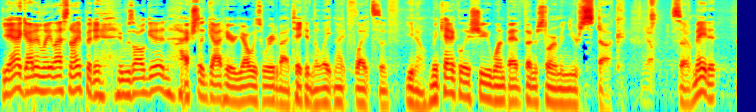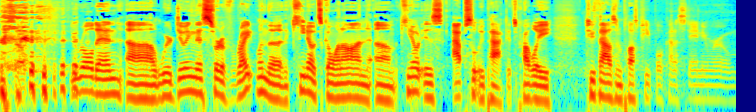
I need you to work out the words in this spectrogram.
Yeah, I got in late last night, but it, it, was all good. I actually got here. You're always worried about taking the late night flights of, you know, mechanical issue, one bad thunderstorm, and you're stuck. Yep. So made it. so you rolled in. Uh, we're doing this sort of right when the, the keynote's going on. Um, keynote is absolutely packed. It's probably 2,000 plus people, kind of standing room.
